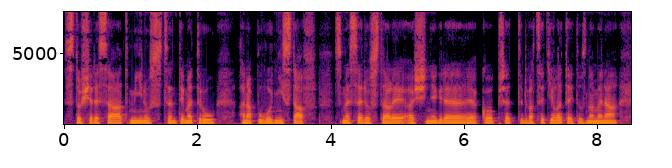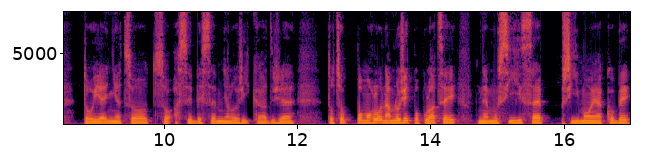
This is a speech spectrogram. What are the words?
160 minus centimetrů a na původní stav jsme se dostali až někde jako před 20 lety. To znamená, to je něco, co asi by se mělo říkat, že to, co pomohlo namnožit populaci, nemusí se přímo jakoby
